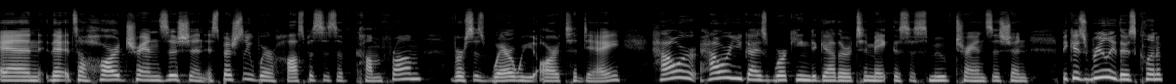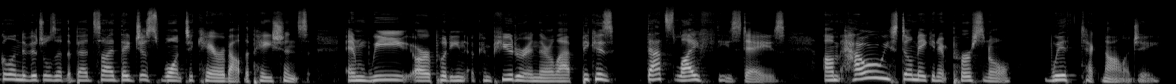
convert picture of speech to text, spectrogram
And it's a hard transition, especially where hospices have come from versus where we are today. How are how are you guys working together to make this a smooth transition? Because really those clinical individuals at the bedside, they just want to care about the patients. And we are putting a computer in their lap because that's life these days. Um, how are we still making it personal with technology?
